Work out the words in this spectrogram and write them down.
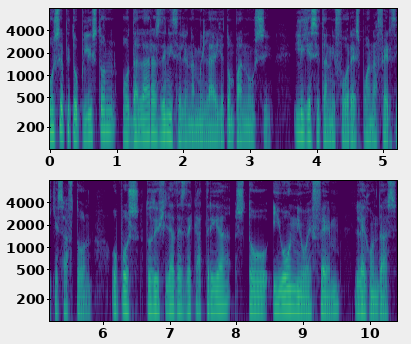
Ω επιτοπλίστων, ο Νταλάρας δεν ήθελε να μιλάει για τον Πανούση. Λίγες ήταν οι φορές που αναφέρθηκε σε αυτόν, όπως το 2013 στο Ιόνιο FM, λέγοντας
